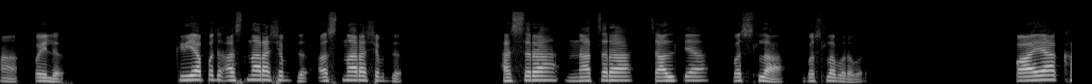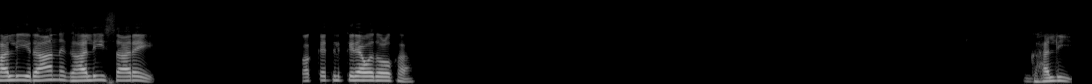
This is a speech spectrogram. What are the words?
हा पहिलं. क्रियापद असणारा शब्द असणारा शब्द. हसरा नाचरा चालत्या बसला बसला बरोबर. पाया खाली रान घाली सारे. वाक्यातील क्रियापद ओळखा. घाली.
